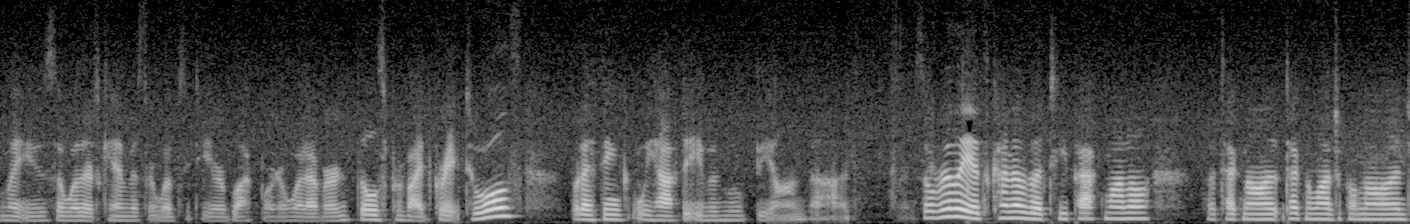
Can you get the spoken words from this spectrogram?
might use, so whether it's Canvas or WebCT or Blackboard or whatever, those provide great tools. But I think we have to even move beyond that. So really, it's kind of the TPACK model. So technolo- technological knowledge,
